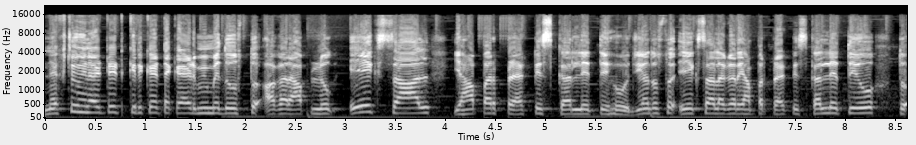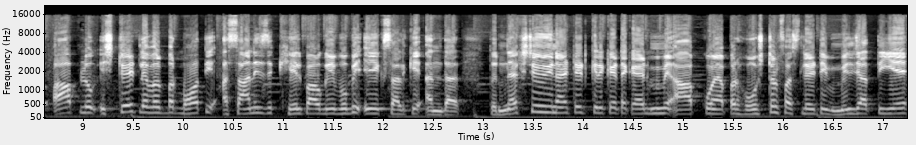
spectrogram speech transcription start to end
नेक्स्ट यूनाइटेड क्रिकेट एकेडमी में दोस्तों, अगर आप लोग एक साल यहाँ पर प्रैक्टिस कर लेते हो, जी हाँ दोस्तों, एक साल अगर यहाँ पर प्रैक्टिस कर लेते हो तो आप लोग स्टेट लेवल पर बहुत ही आसानी से खेल पाओगे वो भी एक साल के अंदर। तो नेक्स्ट यूनाइटेड क्रिकेट एकेडमी में आपको यहाँ पर हॉस्टल फैसिलिटी भी मिल जाती है,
